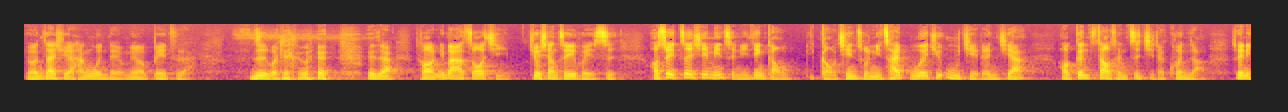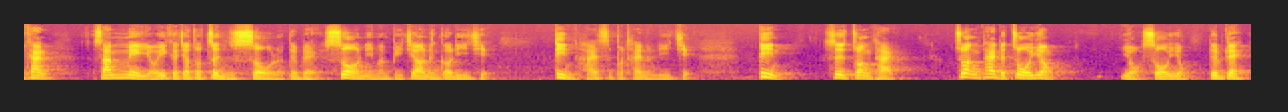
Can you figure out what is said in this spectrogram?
有人在学韩文的有没有杯子啊？日文的 会这样？好，你把它收起，就像这一回事。好，所以这些名词你一定搞搞清楚，你才不会去误解人家，好，跟造成自己的困扰。所以你看三昧有一个叫做正受了，对不对？受你们比较能够理解，定还是不太能理解。定是状态，状态的作用有受用，对不对？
